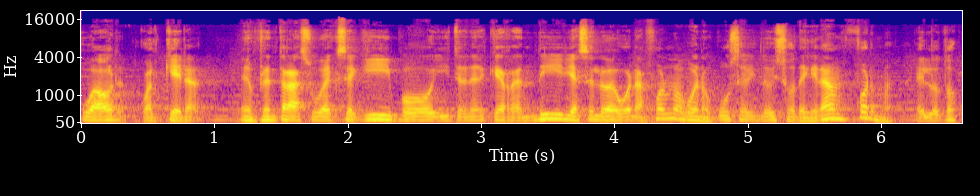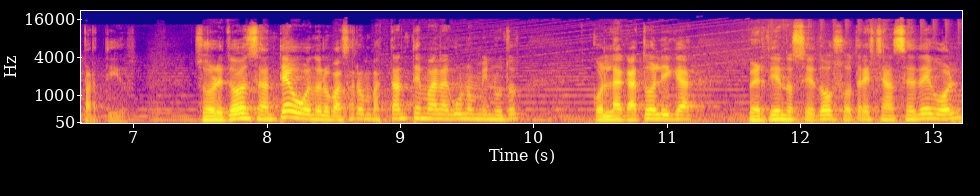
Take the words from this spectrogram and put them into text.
jugador cualquiera enfrentar a su ex equipo y tener que rendir y hacerlo de buena forma, bueno, Kusevich lo hizo de gran forma en los dos partidos. Sobre todo en Santiago, cuando lo pasaron bastante mal algunos minutos, con la Católica perdiéndose dos o tres chances de gol,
